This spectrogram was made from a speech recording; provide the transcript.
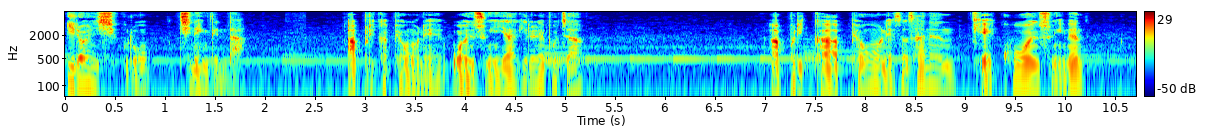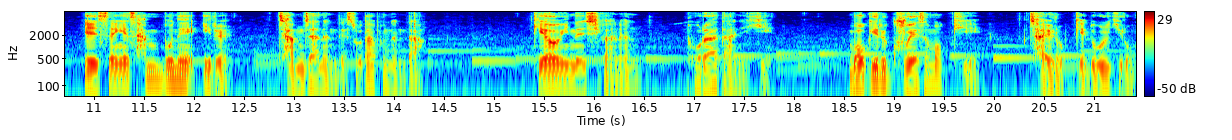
이런 식으로 진행된다. 아프리카 평원의 원숭이 이야기를 해보자. 아프리카 평원에서 사는 개코 원숭이는 일생의 3분의 1을 잠자는 데 쏟아붓는다. 깨어있는 시간은 돌아다니기, 먹이를 구해서 먹기, 자유롭게 놀기로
